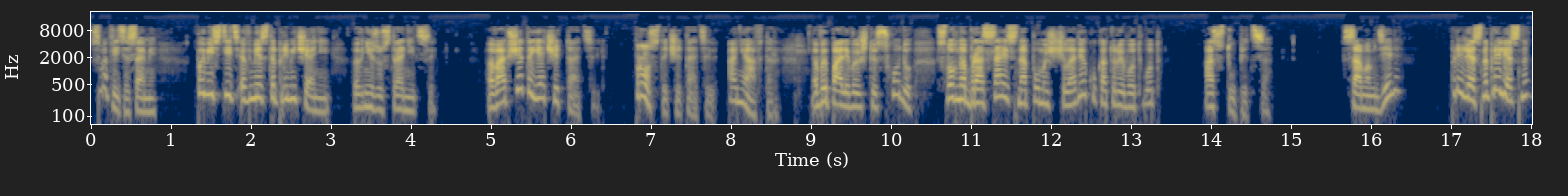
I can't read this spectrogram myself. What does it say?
смотрите сами, поместить вместо примечаний внизу страницы? Вообще-то я читатель, просто читатель, а не автор. Выпаливаешь ты сходу, словно бросаясь на помощь человеку, который вот-вот оступится. В самом деле? Прелестно, прелестно.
